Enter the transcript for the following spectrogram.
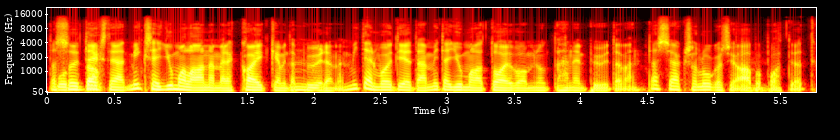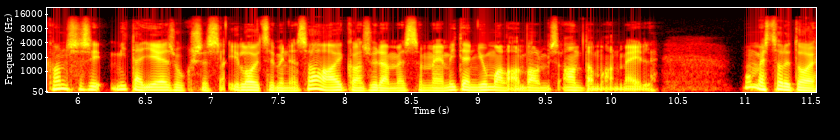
Tässä oli Mutta- tekstinä, että miksei Jumala anna meille kaikkea, mitä Mm. mm. pyydämme. Miten voi tietää, mitä Jumala toivoo minulta hänen pyytävän? Tässä jaksossa Lukas ja Aapo pohtivat, että kanssasi, mitä Jeesuksessa iloitseminen saa aikaan sydämessämme ja miten Jumala on valmis antamaan meille. Mun mielestä se oli toi.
